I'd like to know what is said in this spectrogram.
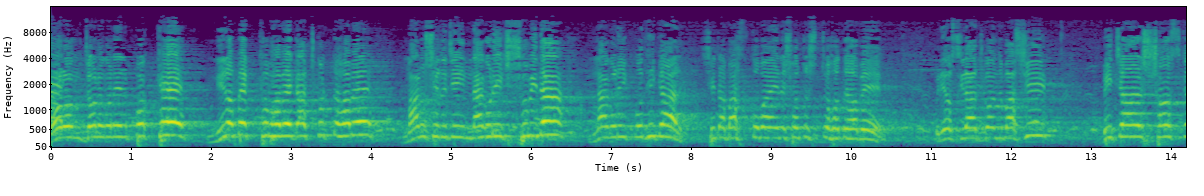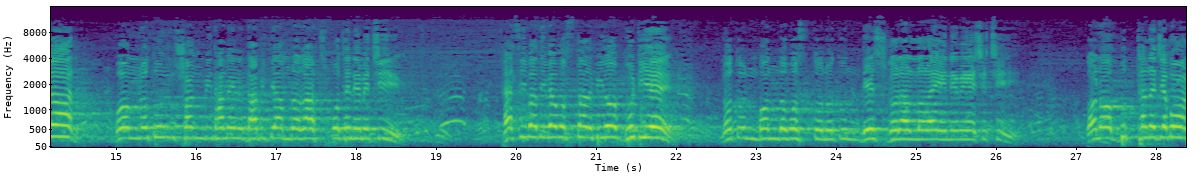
বরং জনগণের পক্ষে নিরপেক্ষভাবে কাজ করতে হবে। মানুষের যে নাগরিক সুবিধা, নাগরিক অধিকার, সেটা বাস্তবায়নে সচেষ্ট হতে হবে। প্রিয় সিরাজগঞ্জবাসী, বিচার, সংস্কার এবং নতুন সংবিধানের দাবিতে আমরা রাজপথে নেমেছি। ফ্যাসিবাদী ব্যবস্থার বিলোপ ঘটিয়ে নতুন বন্দোবস্ত, নতুন দেশ গড়ার লড়াইয়ে নেমে এসেছি। গণ অভ্যুত্থানে যেমন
